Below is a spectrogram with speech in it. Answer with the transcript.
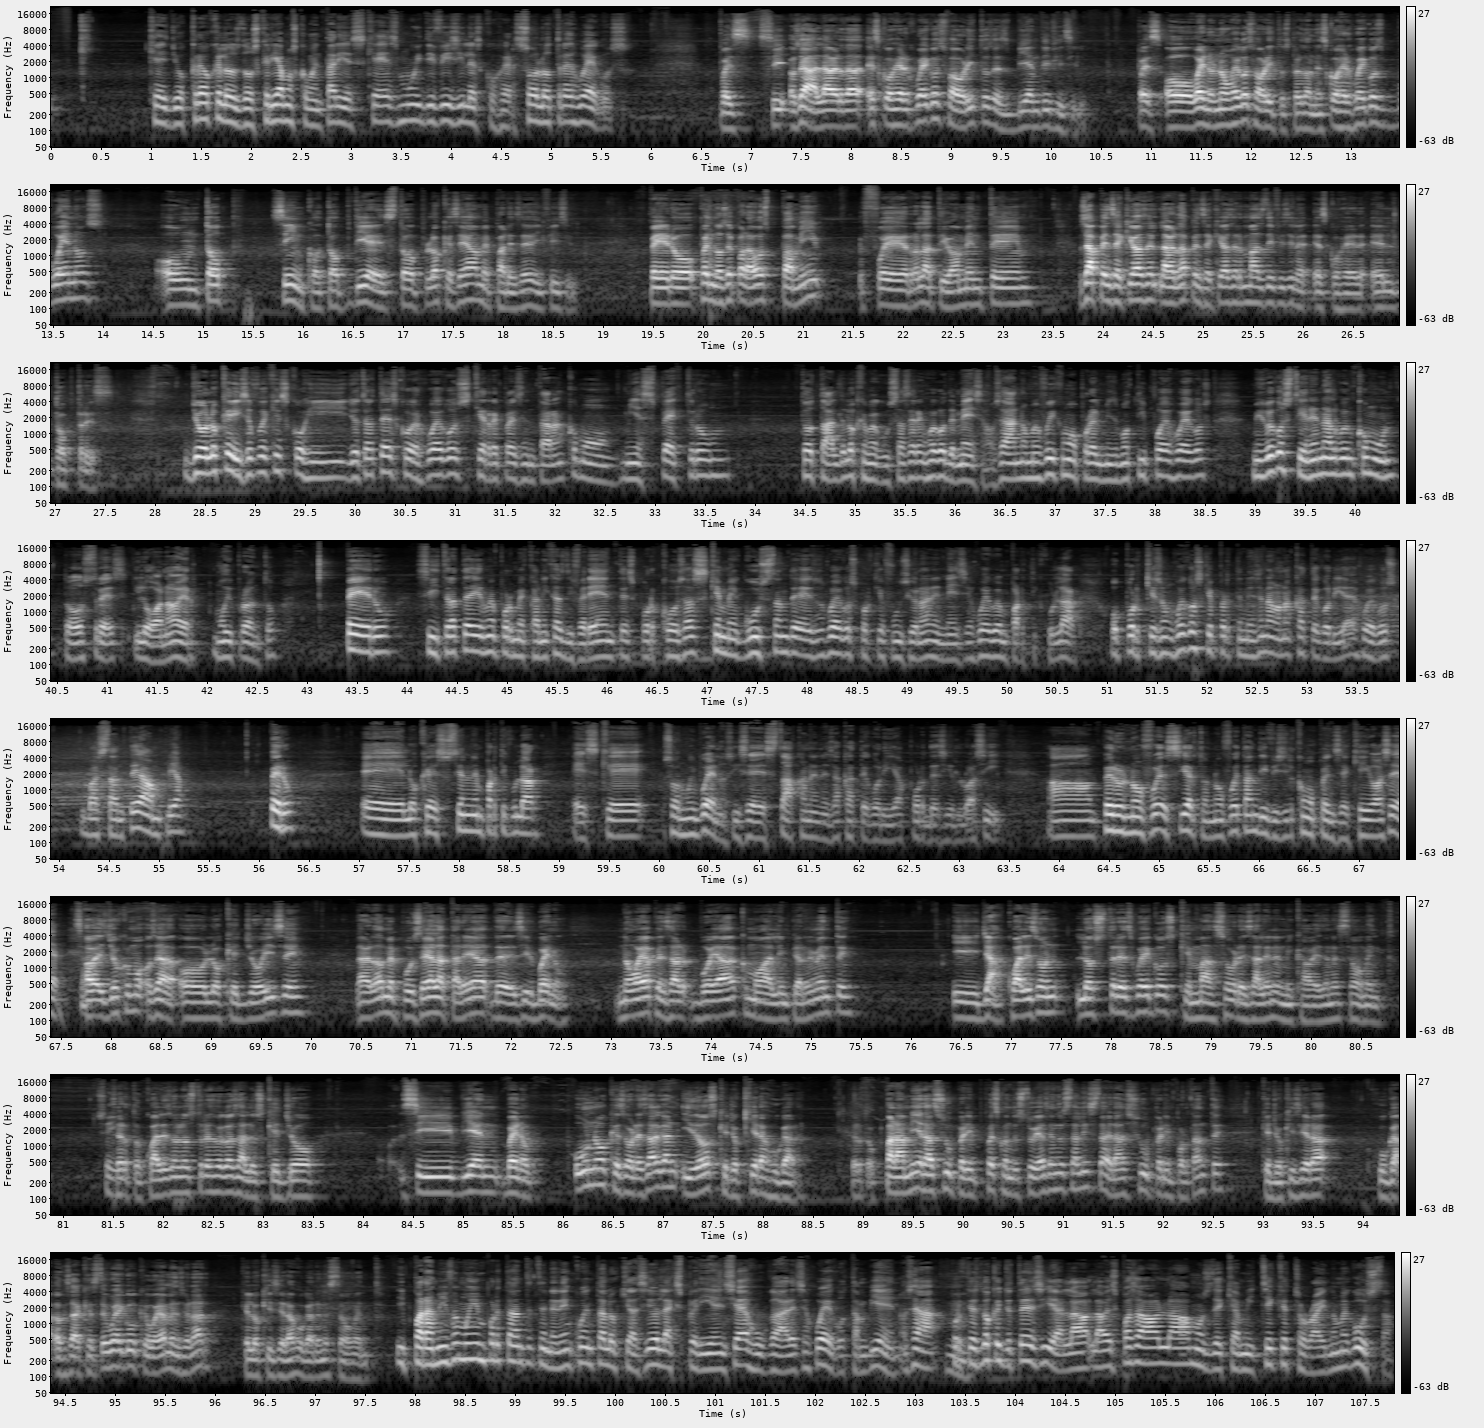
que yo creo que los dos queríamos comentar y es que es muy difícil escoger solo tres juegos. Pues sí, o sea, la verdad, escoger juegos favoritos es bien difícil. Pues, o bueno, no juegos favoritos, perdón, escoger juegos buenos o un top 5, top 10, top lo que sea, me parece difícil. Pero, pues no sé para vos, para mí fue relativamente... O sea, pensé que iba a ser, la verdad pensé que iba a ser más difícil escoger el top 3. Yo lo que hice fue que escogí, yo traté de escoger juegos que representaran como mi espectrum total de lo que me gusta hacer en juegos de mesa. O sea, no me fui como por el mismo tipo de juegos. Mis juegos tienen algo en común, todos tres, y lo van a ver muy pronto. Pero sí traté de irme por mecánicas diferentes, por cosas que me gustan de esos juegos porque funcionan en ese juego en particular. O porque son juegos que pertenecen a una categoría de juegos bastante amplia. Pero eh, lo que esos tienen en particular es que son muy buenos y se destacan en esa categoría, por decirlo así. Ah, pero no fue, es cierto, no fue tan difícil como pensé que iba a ser. ¿Sabes? Yo como, o sea, o lo que yo hice, la verdad me puse a la tarea de decir, bueno, no voy a pensar, voy a como a limpiar mi mente y ya, ¿cuáles son los tres juegos que más sobresalen en mi cabeza en este momento? ¿Cierto? ¿Cuáles son los tres juegos a los que yo, si bien, bueno, uno que sobresalgan y dos que yo quiera jugar? ¿Cierto? Para mí era súper, pues cuando estuve haciendo esta lista era súper importante que yo quisiera jugar, o sea, que este juego que voy a mencionar, que lo quisiera jugar en este momento. Y para mí fue muy importante tener en cuenta lo que ha sido la experiencia de jugar ese juego también. O sea, porque es lo que yo te decía, la, la vez pasada hablábamos de que a mi Ticket to Ride no me gusta.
